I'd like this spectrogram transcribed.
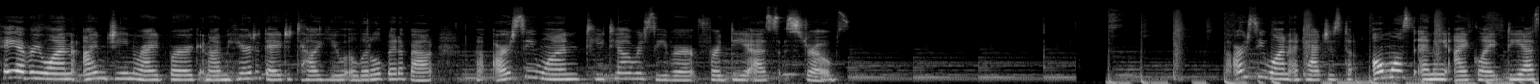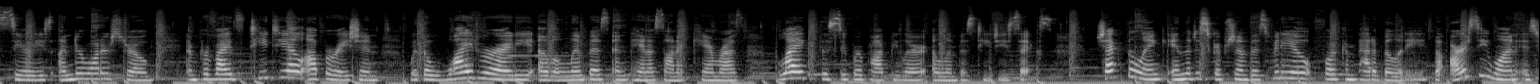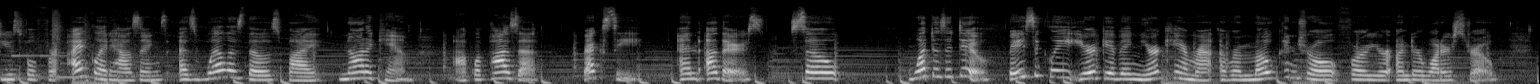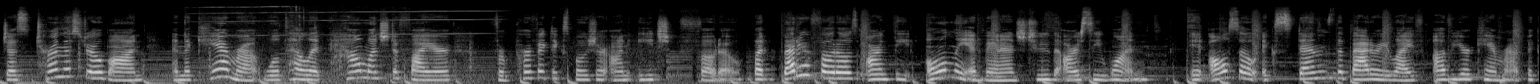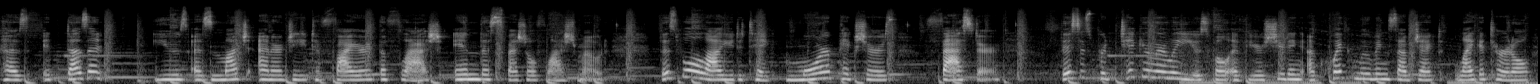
Hey everyone, I'm Jean Rydberg and I'm here today to tell you a little bit about the RC1 TTL receiver for DS strobes. The RC1 attaches to almost any Ikelite DS series underwater strobe and provides TTL operation with a wide variety of Olympus and Panasonic cameras like the super popular Olympus TG6. Check the link in the description of this video for compatibility. The RC1 is useful for Ikelite housings as well as those by Nauticam, Aquapazza, Recsea, and others. So what does it do? Basically, you're giving your camera a remote control for your underwater strobe. Just turn the strobe on and the camera will tell it how much to fire for perfect exposure on each photo. But better photos aren't the only advantage to the RC1. It also extends the battery life of your camera because it doesn't use as much energy to fire the flash in the special flash mode. This will allow you to take more pictures faster. This is particularly useful if you're shooting a quick moving subject like a turtle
